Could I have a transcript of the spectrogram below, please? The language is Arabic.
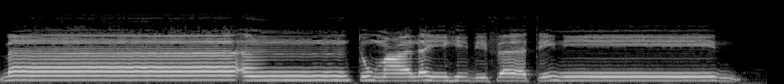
ما أنتم عليه بفاتنين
